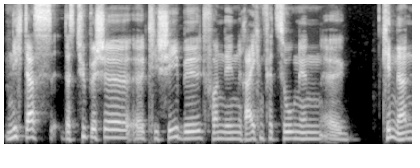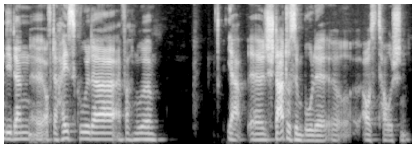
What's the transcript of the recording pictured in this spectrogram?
nicht das, das typische äh, Klischeebild von den reichen, verzogenen äh, Kindern, die dann äh, auf der Highschool da einfach nur ja, äh, Statussymbole äh, austauschen.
